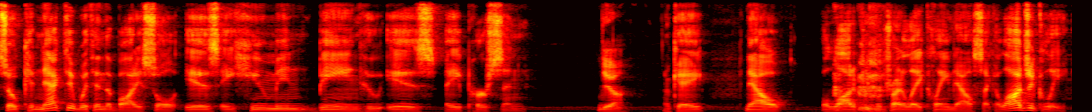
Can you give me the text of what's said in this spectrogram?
So connected within the body, soul is a human being who is a person. Yeah. Okay. Now, a lot of people try to lay claim now psychologically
